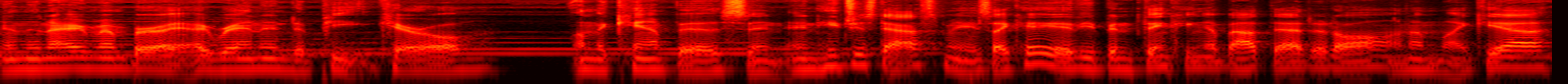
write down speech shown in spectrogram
And then I remember I, I ran into Pete Carroll on the campus and, and he just asked me, he's like, Hey, have you been thinking about that at all? And I'm like, Yeah.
